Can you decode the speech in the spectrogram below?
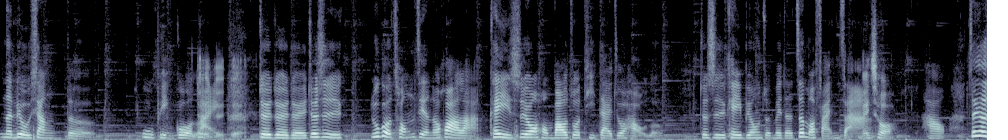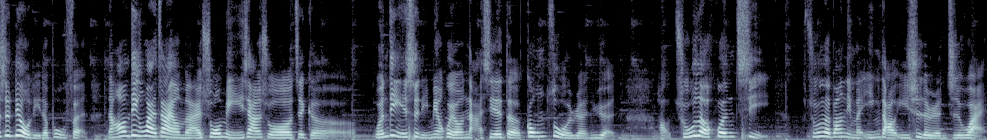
那六项的物品过来。对对对，对对对，就是。如果从简的话啦，可以是用红包做替代就好了，就是可以不用准备的这么繁杂。没错，好，这个是六礼的部分，然后另外再来我们来说明一下，说这个文定仪式里面会有哪些的工作人员。好，除了婚庆，除了帮你们引导仪式的人之外，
